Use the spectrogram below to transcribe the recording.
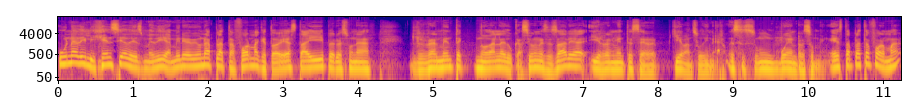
una diligencia desmedida. Mire, había una plataforma que todavía está ahí, pero es una realmente no dan la educación necesaria y realmente se llevan su dinero. Ese es un buen resumen. Esta plataforma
